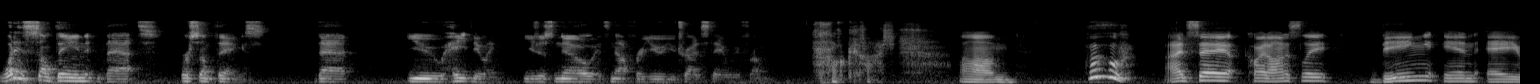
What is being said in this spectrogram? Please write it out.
What is something that or some things that you hate doing? You just know it's not for you. You try to stay away from. Oh gosh. Um, Whew. I'd say, quite honestly, being in a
